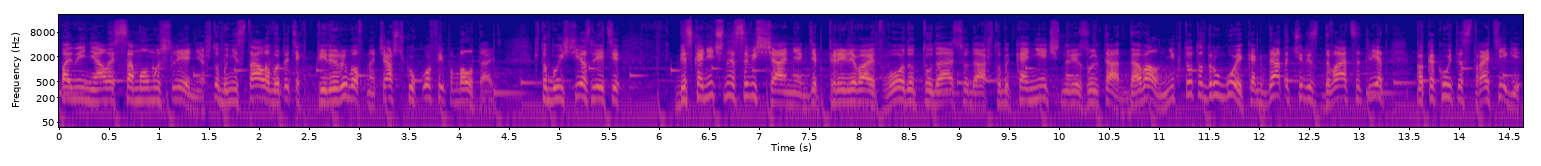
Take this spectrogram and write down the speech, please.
поменялось само мышление, чтобы не стало вот этих перерывов на чашечку кофе и поболтать, чтобы исчезли эти бесконечные совещания, где переливают воду туда-сюда, чтобы конечный результат давал не кто-то другой, когда-то через 20 лет по какой-то стратегии,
